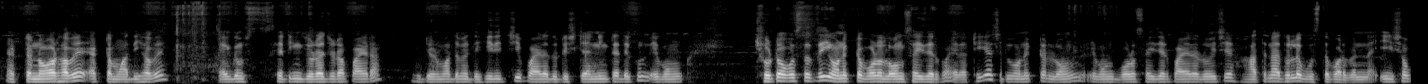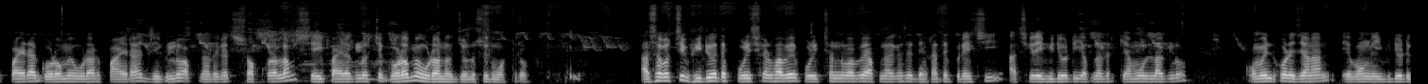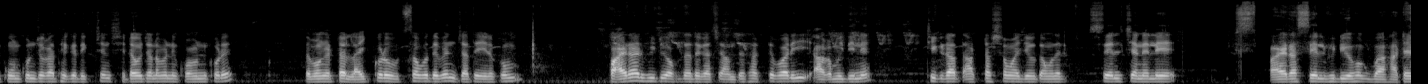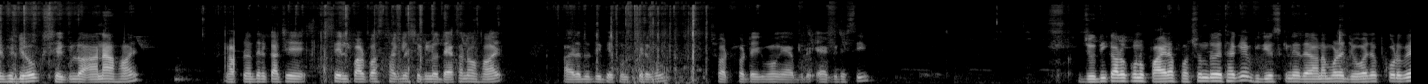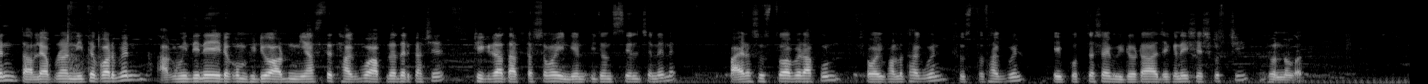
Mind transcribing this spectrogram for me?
একটা নর হবে, একটা মাদি হবে। একদম সেটিং জোড়া জোড়া পায়রা। ভিডিওর মাধ্যমে দেখিয়ে দিচ্ছি। পায়রা দুটি স্ট্যান্ডিংটা দেখুন এবং ছোট অবস্থাতেই অনেকটা বড় লং সাইজের পায়রা, ঠিক আছে? অনেকটা লং এবং বড় সাইজের পায়রা রয়েছে। হাত না ধরলে বুঝতে পারবেন না। এই সব পায়রা গরমে ওড়ার পায়রা যেগুলো আপনাদের কাছে শখ করালাম, সেই পায়রাগুলো হচ্ছে গরমে উড়ানোর জন্য শুধুমাত্র। আশা করছি ভিডিওতে পরিষ্কারভাবে, পরিচ্ছন্নভাবে আপনার কাছে দেখাতে পেরেছি। আজকের এই ভিডিওটি আপনাদের কেমন লাগল কমেন্ট করে জানান এবং এই ভিডিওটি কোন কোন জায়গা থেকে দেখছেন সেটাও জানাবেন কমেন্ট করে এবং একটা লাইক করে উৎসাহ দেবেন যাতে এরকম পায়রার ভিডিও আপনাদের কাছে আনতে থাকতে পারি আগামী দিনে। ঠিক রাত আটটার সময় যেহেতু আমাদের সেল চ্যানেলে পায়রা সেল ভিডিও হোক বা হাটের ভিডিও হোক, সেগুলো আনা হয়। আপনাদের কাছে সেল পারপাস থাকলে সেগুলো দেখানো হয়। পায়রা দুটি দেখুন কীরকম, ছটফটে এবং অ্যাগ্রেসিভ। যদি কারও কোনো পায়রা পছন্দ হয়ে থাকে, ভিডিও স্ক্রিনে দেওয়া নম্বরে যোগাযোগ করবেন, তাহলে আপনারা নিতে পারবেন। আগামী দিনে এরকম ভিডিও আরও নিয়ে আসতে থাকব আপনাদের কাছে। ঠিক রাত আটটার সময় ইন্ডিয়ান পিজন সেল চ্যানেলে। পায়রা সুস্থ সুস্থভাবে রাখুন সবাই ভালো থাকবেন, সুস্থ থাকবেন। এই প্রত্যাশায় ভিডিওটা আজ এখানেই শেষ করছি। ধন্যবাদ।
